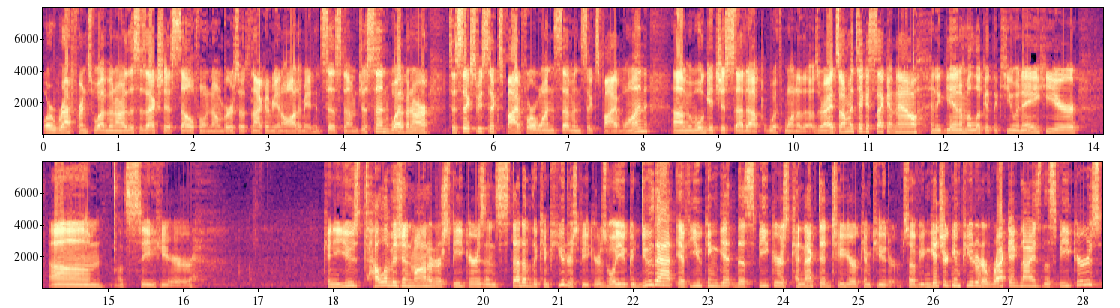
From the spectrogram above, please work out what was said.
or reference webinar. This is actually a cell phone number, so it's not going to be an automated system. Just send webinar to 636-541-7651, um, and we'll get you set up with one of those. All right. So I'm going to take a second now, and again, I'm going to look at the Q and A here. Um, let's see here. Can you use television monitor speakers instead of the computer speakers? Well, you could do that if you can get the speakers connected to your computer. So if you can get your computer to recognize the speakers,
